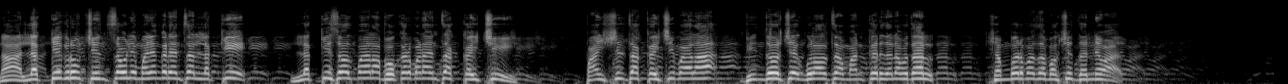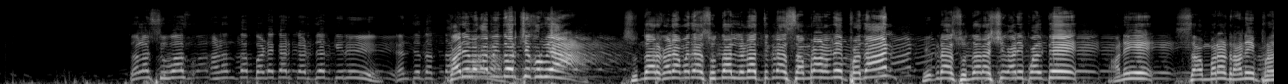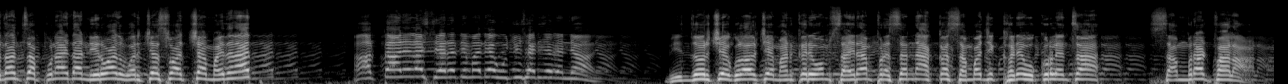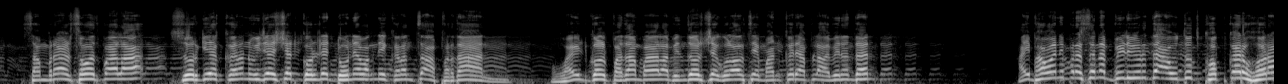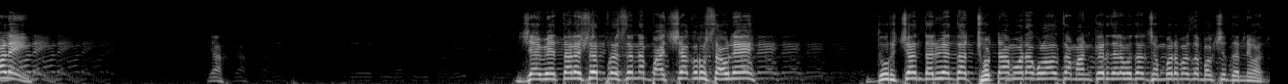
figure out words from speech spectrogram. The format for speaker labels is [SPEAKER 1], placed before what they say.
[SPEAKER 1] ला lucky group Chinchwali मयंकर यांचा lucky. Lucky सोबत पाहिला भोकरपाडा यांचा कैची. पानशीलचा कैची पाहिला बिंदोरचे गुलालचा मानकरी झाल्याबद्दल शंभर रुपयाचा बक्षीस धन्यवाद.
[SPEAKER 2] चला सुभाष अनंत बडेकर कर्जत गिरी यांचे
[SPEAKER 1] गाडी बघा बिंदोरची करूया सुंदर गाड्यामध्ये सुंदर लढत तिकडे सम्राट आणि प्रधान इकडे सुंदर अशी गाडी पळते. आणि सम्राट राणी प्रधानचा पुन्हा एकदा निर्वाद वर्चस्व आजच्या मैदानात
[SPEAKER 2] आता आलेल्या शर्यतीमध्ये उजवी साईडचे धन्यवाद
[SPEAKER 1] बिंजोरचे गुलालचे मानकरी ओम साईराम प्रसन्न अक्का संभाजी खडे उकरुल यांचा सम्राट पाला. सम्राट सोबत पाला स्वर्गीय करण विजय शेठ कोरडे डोने वागणी करणचा प्रधान. व्हाईट गोल्ड पदाम पाहायला बिंजोरचे गुलालचे मानकरी आपलं अभिनंदन. आई भवानी प्रसन्न बीड विरुद्ध अवधूत खोपकर होराळे. जय वेतालेश्वर प्रसन्न बादशाह करू सावले. दुर्चंद दलवी यांचा छोटा मोठा गुलालचा मानकरी झाल्याबद्दल शंभर रुपयाचा बक्षीस धन्यवाद.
